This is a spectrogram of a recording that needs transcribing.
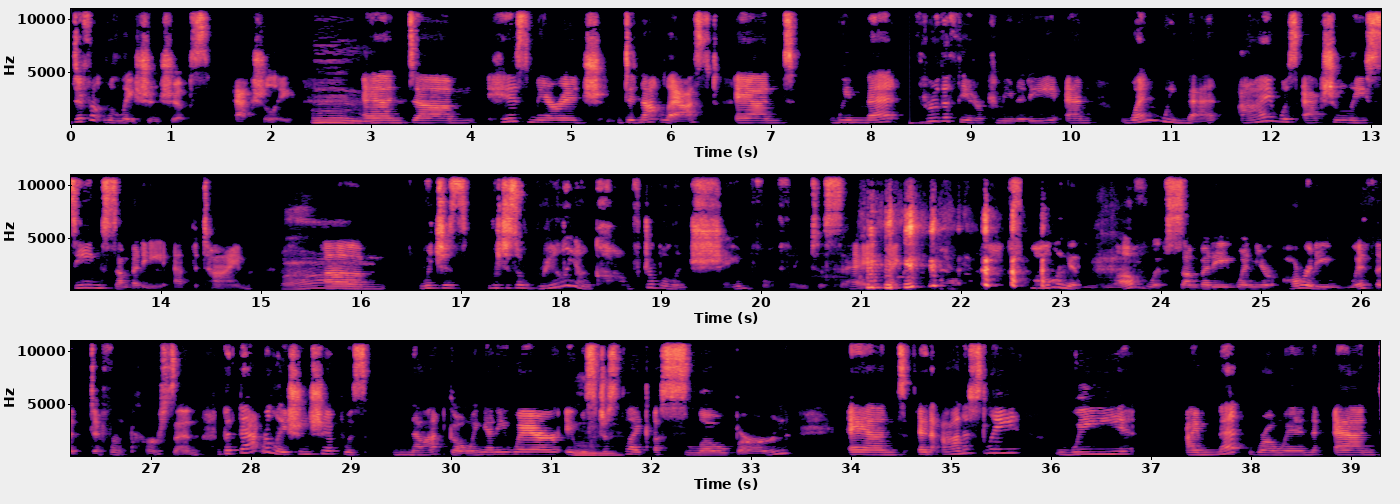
different relationships actually. Mm. And um, his marriage did not last. And we met through the theater community. And when we met, I was actually seeing somebody at the time. Wow. Um, which is which is a really uncomfortable and shameful thing to say. Like, falling in love with somebody when you're already with a different person. But that relationship was not going anywhere. It was mm. just like a slow burn. And and honestly, we I met Rowan and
